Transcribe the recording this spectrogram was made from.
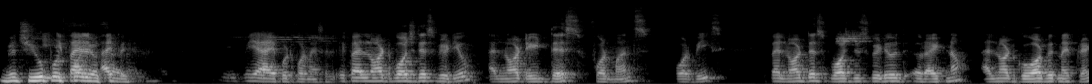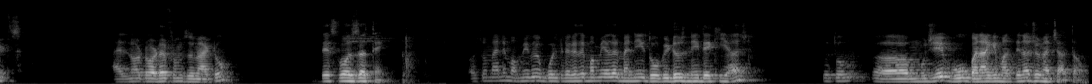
Which you put if for I'll, I, yourself. yeah, I put for myself. If I'll not watch this video, I'll not eat this for months, for weeks. If I'll not this watch this video right now, I'll not go out with my friends. I'll not order from Zomato. This was the thing. और सो मैंने मम्मी को बोल के रखा था मम्मी अगर मैंने ये दो वीडियोस नहीं देखी आज तो तुम अ, मुझे वो बना के मत देना जो मैं चाहता हूँ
